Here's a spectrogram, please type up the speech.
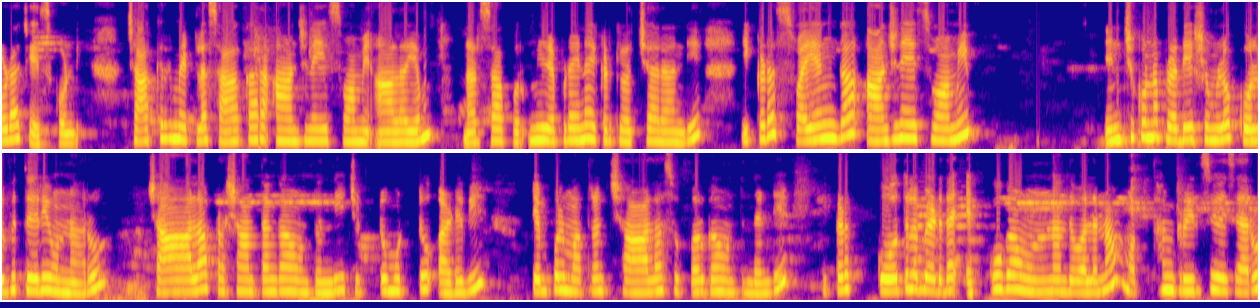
కూడా చేసుకోండి. చాకిరిమెట్ల సహకార ఆంజనేయ స్వామి ఆలయం నర్సాపూర్. మీరు ఎప్పుడైనా ఇక్కడికి వచ్చారా అండి? ఇక్కడ స్వయంగా ఆంజనేయ స్వామి ఎంచుకున్న ప్రదేశంలో కొలువుతీరి ఉన్నారు. చాలా ప్రశాంతంగా ఉంటుంది. చుట్టుముట్టు అడవి టెంపుల్ మాత్రం చాలా సూపర్గా ఉంటుందండి. ఇక్కడ కోతుల బెడద ఎక్కువగా ఉన్నందువలన మొత్తం గ్రిల్స్ వేశారు.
